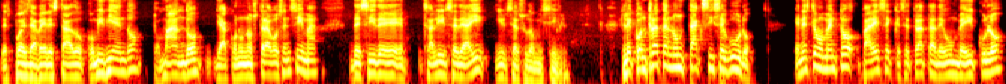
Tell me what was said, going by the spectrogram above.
después de haber estado conviviendo, tomando, ya con unos tragos encima, decide salirse de ahí, irse a su domicilio. Le contratan un taxi seguro. En este momento parece que se trata de un vehículo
